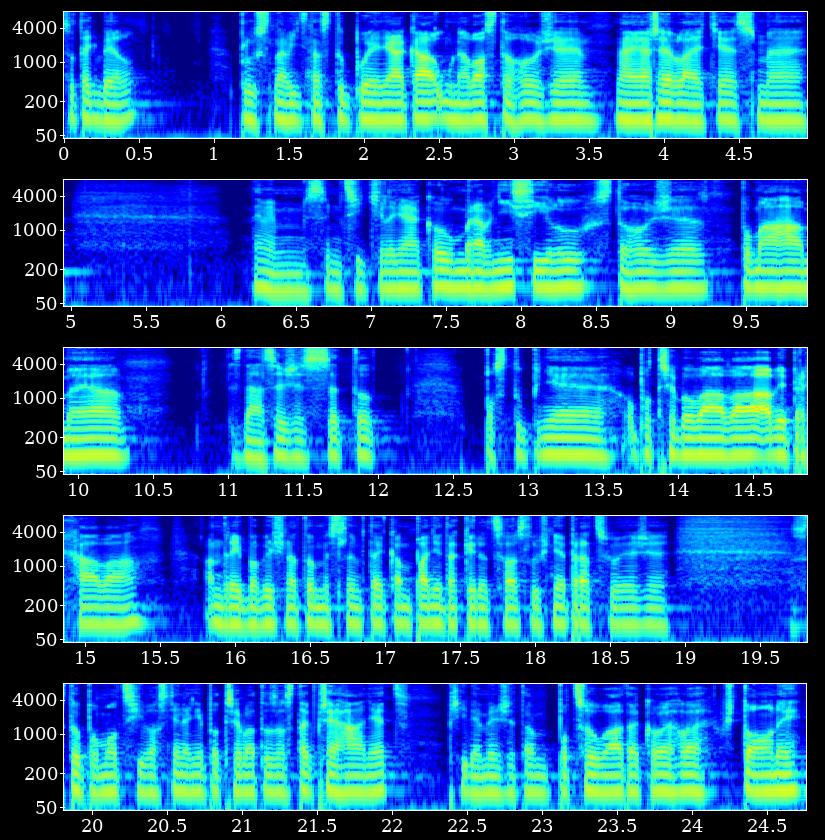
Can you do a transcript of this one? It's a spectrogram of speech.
co teď byl. Plus navíc nastupuje nějaká únava z toho, že na jaře v létě jsme nevím, myslím, cítili nějakou mravní sílu z toho, že pomáháme a zdá se, že se to postupně opotřebovává a vyprchává. Andrej Babiš na to, myslím, v té kampani taky docela slušně pracuje, že s tou pomocí vlastně není potřeba to zase tak přehánět. Přijde mi, že tam podsouvá takovéhle už tóny,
